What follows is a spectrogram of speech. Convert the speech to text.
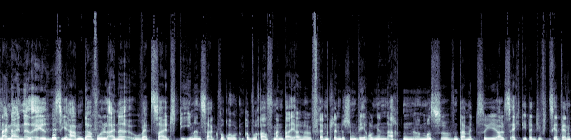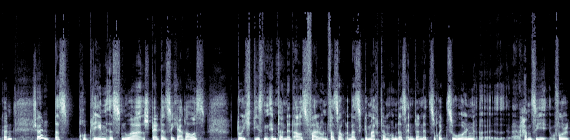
Nein, nein, äh, sie haben da wohl eine Website, die ihnen sagt, worauf man bei äh, fremdländischen Währungen achten äh, muss, äh, damit sie als echt identifiziert werden können. Schön. Das Problem ist nur, stellte sich heraus, durch diesen Internetausfall und was auch immer sie gemacht haben, um das Internet zurückzuholen, äh, haben sie wohl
